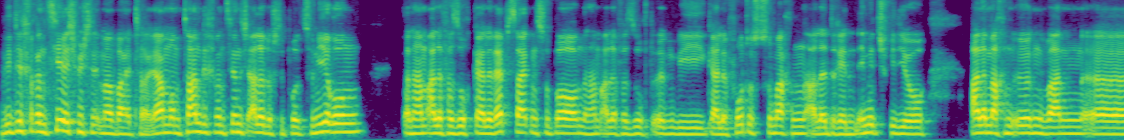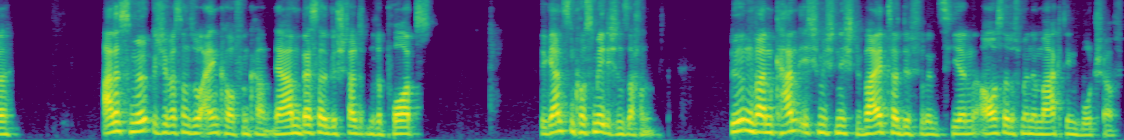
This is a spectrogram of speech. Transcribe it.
wie differenziere ich mich denn immer weiter? Ja, momentan differenzieren sich alle durch die Positionierung. Dann haben alle versucht, geile Webseiten zu bauen. Dann haben alle versucht, irgendwie geile Fotos zu machen. Alle drehen ein Image-Video. Alle machen irgendwann äh, alles Mögliche, was man so einkaufen kann. Ja, einen besser gestalteten Report. Die ganzen kosmetischen Sachen. Irgendwann kann ich mich nicht weiter differenzieren, außer durch meine Marketingbotschaft.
